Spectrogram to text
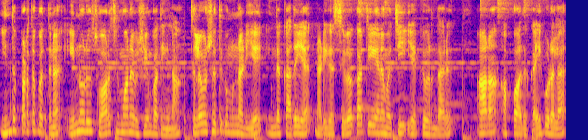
இந்த படத்தை பற்றின இன்னொரு சுவாரஸ்யமான விஷயம் பார்த்தீங்கன்னா சில வருஷத்துக்கு முன்னாடியே இந்த கதையை நடிகர் சிவகார்த்திகேயனை வச்சு இயக்கியிருந்தார். ஆனால் அப்போ அது கைகூடலை.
